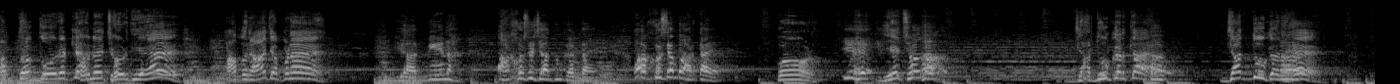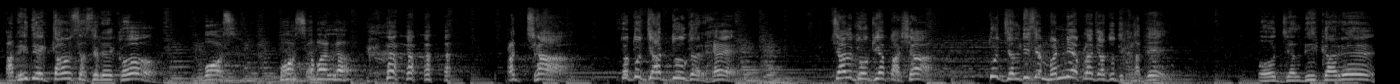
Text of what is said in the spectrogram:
अब तो गोरख ने हमें छोड़ दिया है। अब राज अपना है। ये आदमी है ना आँखों से जादू करता है आँखों से मारता है। कौन? ये ये छोरा? जादू करता है। जादू जादूगर है। अभी देखता हूँ ससुरे को। बॉस बॉस संभालना। अच्छा तो तू जादूगर है। चल गोगिया पाशा, तू जल्दी से मन ने अपना जादू दिखा दे। ओ, जल्दी कर,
